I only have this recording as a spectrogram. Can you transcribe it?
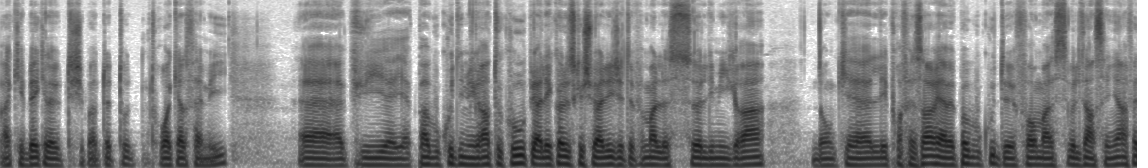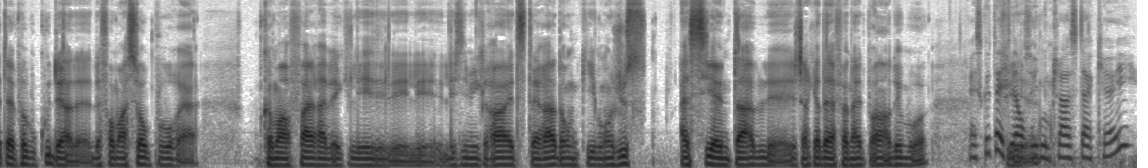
À Québec, il y avait, je sais pas, peut-être trois, quatre familles. puis, il n'y a pas beaucoup d'immigrants tout court. Puis, à l'école où je suis allé, j'étais pas mal le seul immigrant. Donc, les professeurs, il n'y avait pas beaucoup de formation. Les enseignants, en fait, il n'y avait pas beaucoup de formation pour comment faire avec les, les, les, immigrants, etc. Donc, ils vont juste assis à une table. J'ai regardé la fenêtre pendant deux mois. Est-ce que tu as été dans euh, une classe d'accueil?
